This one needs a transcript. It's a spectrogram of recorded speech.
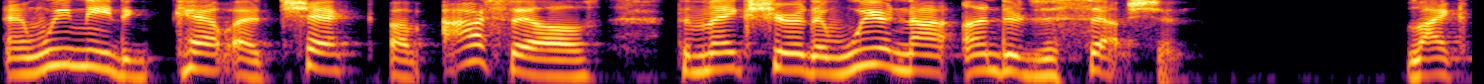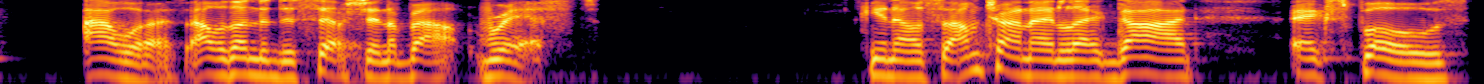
And we need to have a check of ourselves to make sure that we're not under deception like I was. I was under deception about rest. You know, so I'm trying to let God expose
